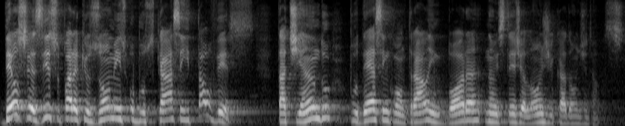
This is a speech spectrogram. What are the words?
Deus fez isso para que os homens o buscassem e talvez, tateando, pudessem encontrá-lo, embora não esteja longe de cada um de nós.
